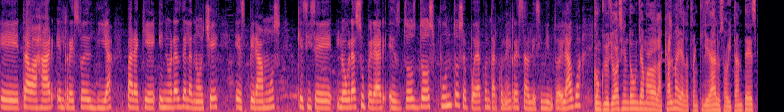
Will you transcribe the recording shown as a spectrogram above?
eh, trabajar el resto del día para que en horas de la noche esperamos que si se logra superar estos dos puntos se pueda contar con el restablecimiento del agua. Concluyó haciendo un llamado a la calma y a la tranquilidad a los habitantes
